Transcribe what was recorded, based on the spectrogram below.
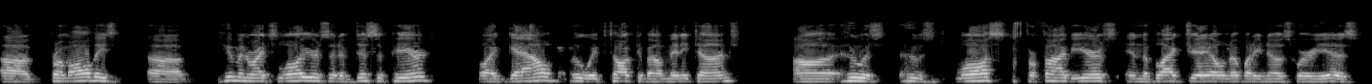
uh, from all these uh, human rights lawyers that have disappeared, like Gao, who we've talked about many times, uh, who is who's lost for five years in the black jail. Nobody knows where he is.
